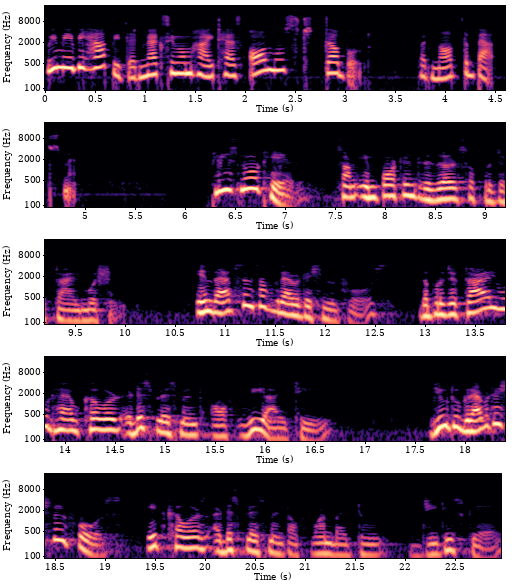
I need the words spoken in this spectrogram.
We may be happy that maximum height has almost doubled but not the batsman. Please note here some important results of projectile motion. In the absence of gravitational force, the projectile would have covered a displacement of VIT. Due to gravitational force, it covers a displacement of 1 by 2 gt square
